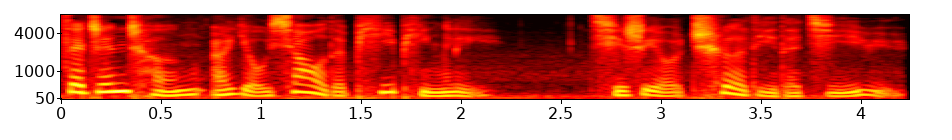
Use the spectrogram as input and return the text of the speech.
在真诚而有效的批评里，其实有彻底的给予。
